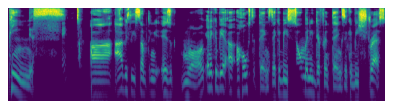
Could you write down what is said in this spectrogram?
Penis. Okay. Uh, obviously, something is wrong, and it could be a, a host of things. There could be so many different things. It could be stress.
